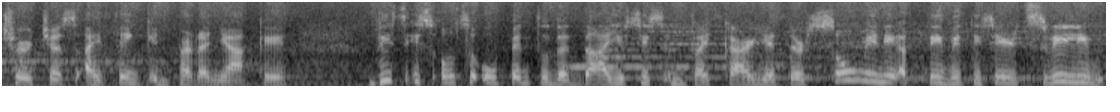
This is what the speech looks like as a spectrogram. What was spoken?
churches, I think, in Paranaque, this is also open to the diocese and vicariate. There's so many activities here. It's really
